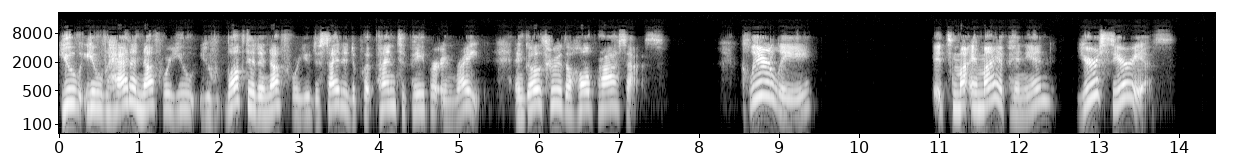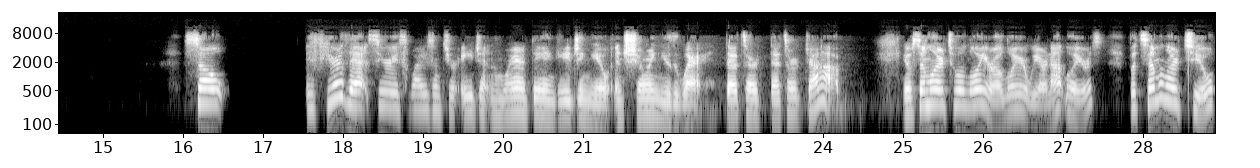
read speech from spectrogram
you you've had enough where you you loved it enough where you decided to put pen to paper and write and go through the whole process. Clearly it's my in my opinion you're serious. So if you're that serious why isn't your agent and why aren't they engaging you and showing you the way? That's our that's our job. You know similar to a lawyer a lawyer we are not lawyers but similar to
